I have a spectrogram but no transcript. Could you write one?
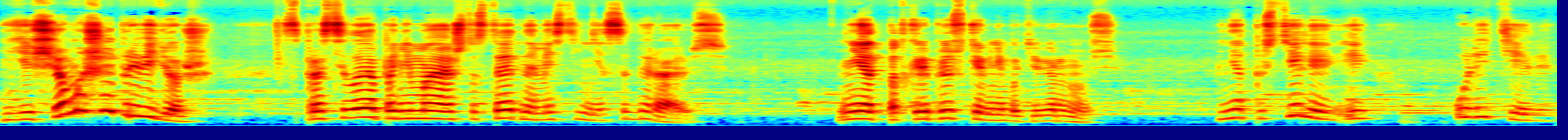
«Еще мышей приведешь?» – спросила я, понимая, что стоять на месте не собираюсь. «Нет, подкреплюсь с кем-нибудь и вернусь». Меня отпустили и улетели.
